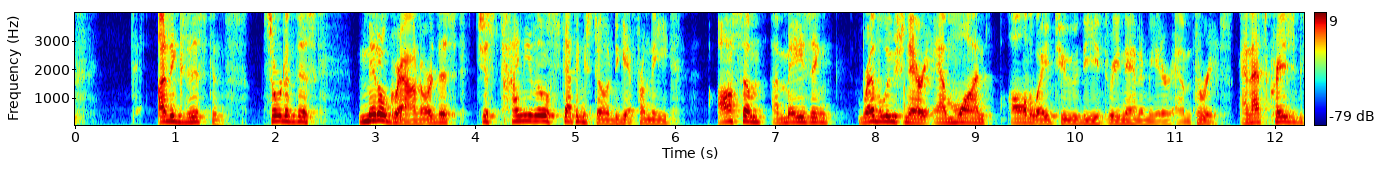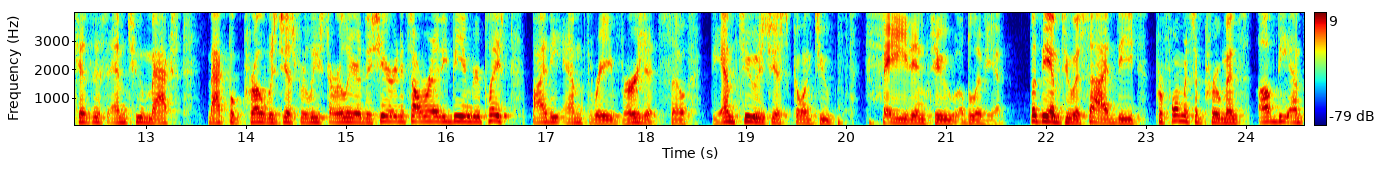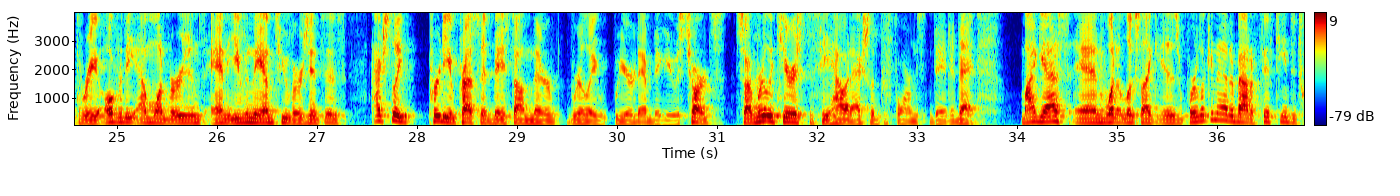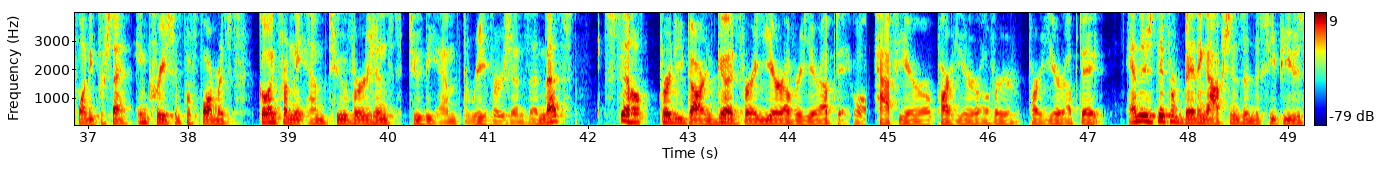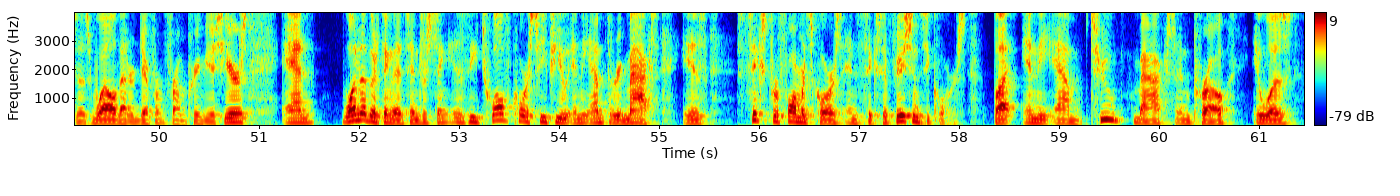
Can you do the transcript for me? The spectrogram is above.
unexistence, sort of this middle ground or this just tiny little stepping stone to get from the awesome, amazing revolutionary M1 all the way to the 3 nanometer M3s. And that's crazy because this M2 Max MacBook Pro was just released earlier this year and it's already being replaced by the M3 version. So the M2 is just going to fade into oblivion. But the M2 aside, the performance improvements of the M3 over the M1 versions and even the M2 versions is actually pretty impressive based on their really weird ambiguous charts. So I'm really curious to see how it actually performs day to day. My guess and what it looks like is we're looking at about a 15 to 20% increase in performance going from the M2 versions to the M3 versions. And that's still pretty darn good for a year over year update. Well, half year or part year over part year update. And there's different binning options in the CPUs as well that are different from previous years. And one other thing that's interesting is the 12 core CPU in the M3 Max is six performance cores and six efficiency cores. But in the M2 Max and Pro, it was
